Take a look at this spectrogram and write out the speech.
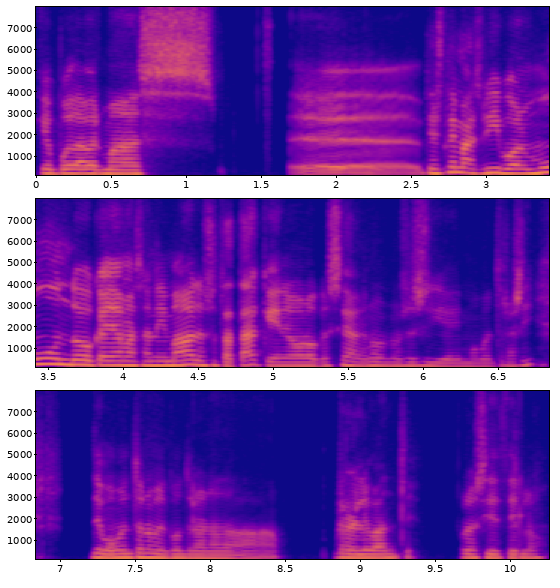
que pueda haber más. eh, que esté más vivo el mundo, que haya más animales o te ataquen o lo que sea. No, no sé si hay momentos así. De momento no me encuentro nada relevante, por así decirlo.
